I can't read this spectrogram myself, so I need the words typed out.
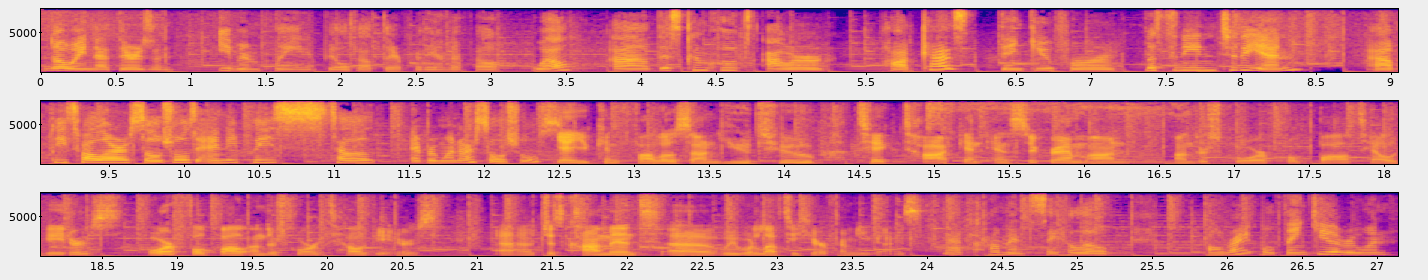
knowing that there's an even playing field out there for the NFL. Well, uh, this concludes our podcast. Thank you for listening to the end. Uh, please follow our socials. Andy, please tell everyone our socials. Yeah, you can follow us on YouTube, TikTok, and Instagram on underscore football tailgaters or football underscore tailgaters. Uh, just comment. Uh, we would love to hear from you guys. Yeah, comment. Say hello. All right. Well, thank you, everyone.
